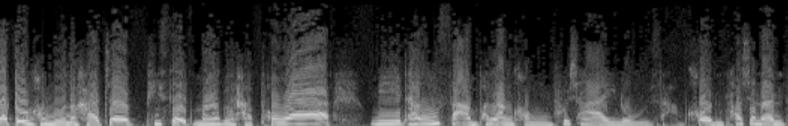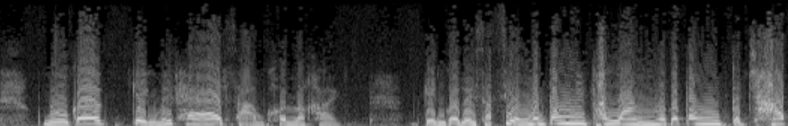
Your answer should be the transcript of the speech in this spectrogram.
การ์ตูนของหนูนะคะ จะพิเศษมากเลยค่ะ เพราะว่ามีทั้งสามพลังของผู้ชายหนุ่มสามคน เพราะฉะนั้นหนูก็เก่งไม่แพ้สามคนหรอกค่ะ เก่งกว่าด้วยซ้ำเสียงมันต้องมีพลังแล้วก็ต้องกระชับ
